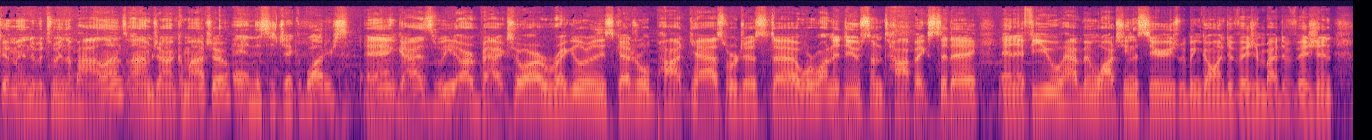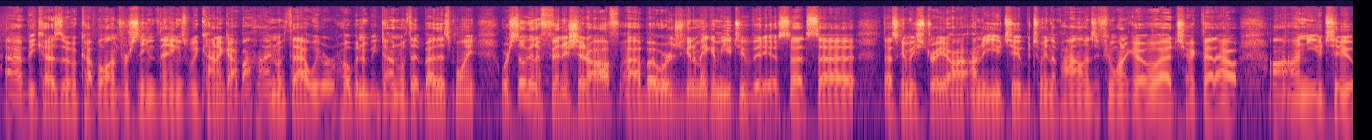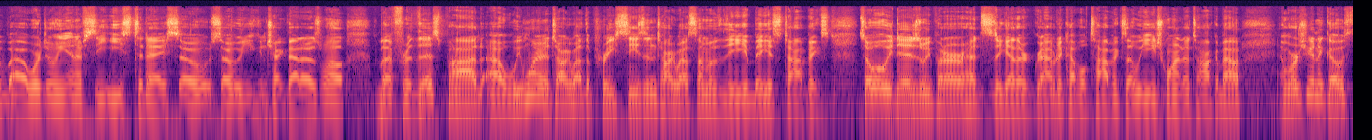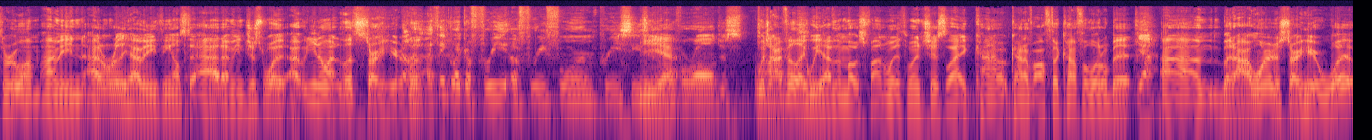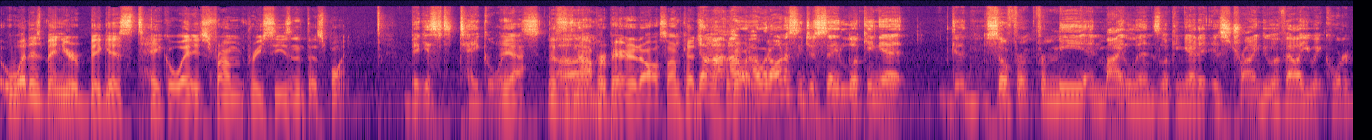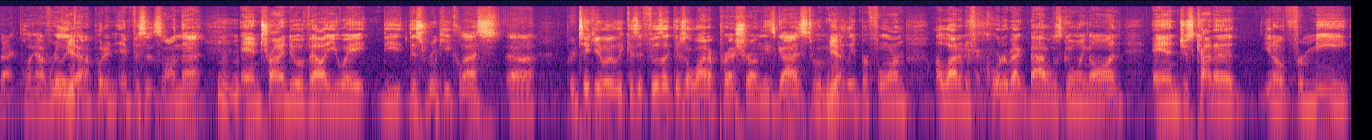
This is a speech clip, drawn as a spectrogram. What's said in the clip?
Welcome into Between the Pylons. I'm John Camacho. And this is Jacob Waters. And guys, we are back to our regularly scheduled podcast. We're just uh, we're wanting to do some topics today. And if you have been watching the series, we've been going division by division uh, because of a couple unforeseen things. We kind of got behind with that. We were hoping to be done with it by this point. We're still going to finish it off, uh, but we're just going to make them YouTube videos. So that's uh, that's going to be straight on, onto YouTube Between the Pylons. If you want to go uh, check that out on YouTube, uh, we're doing NFC East today, so so you can check that out as well. But for this pod, uh, we wanted to talk about the preseason, talk about some of the biggest topics. So what we did is we put our heads together, grabbed a couple topics that we each wanted to talk about, and we're just going to go through them. I mean, I don't really have anything else to add. I mean, just what you know. What? Let's start here. No, I think like a free a free form preseason yeah. overall, just which topics. I feel like we have the most fun with when it's just like kind of kind of off the cuff a little bit. Yeah. Um, but I wanted to start here. What what has been your biggest takeaways from preseason at this point? Biggest takeaways. Yeah, this is um, not prepared at all, so I'm catching no, off the guard. I, I would honestly just say, looking at so from from me and my lens looking at it is trying to evaluate quarterback play. I've really yeah. kind of put an emphasis on that mm-hmm. and trying to evaluate the this rookie class. Uh, particularly because it feels like there's a lot of pressure on these guys to immediately yeah. perform a lot of different quarterback battles going on and just kind of you know for me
